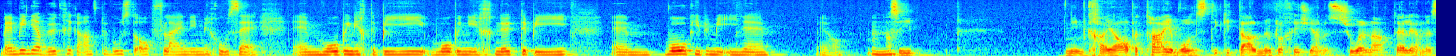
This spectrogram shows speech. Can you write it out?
wenn bin ich ja wirklich ganz bewusst offline in mich raus, ähm, wo bin ich dabei, wo bin ich nicht dabei, ähm, wo gebe ich mich rein, ja. Mhm. Also ich nehme keine Arbeit heim, obwohl es digital möglich ist. Ich habe einen Schulnachteil, ich habe einen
